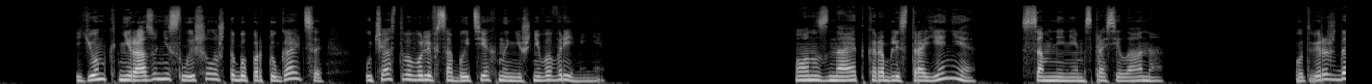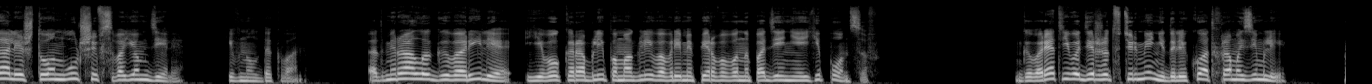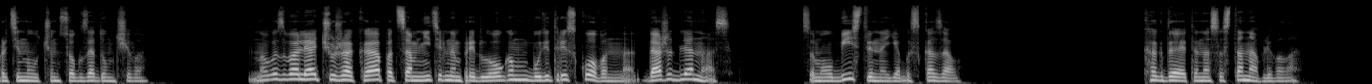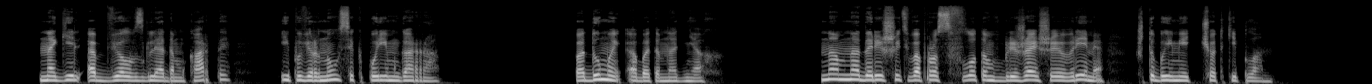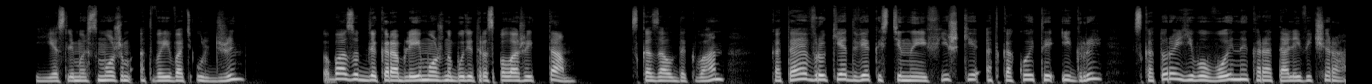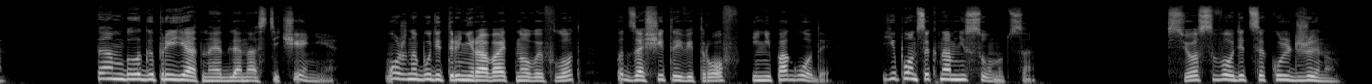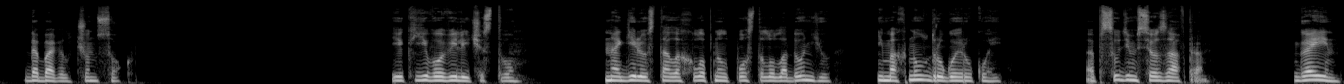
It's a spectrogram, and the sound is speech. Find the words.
Йонг ни разу не слышала, чтобы португальцы участвовали в событиях нынешнего времени. «Он знает кораблестроение?» — с сомнением спросила она. «Утверждали, что он лучший в своем деле», — кивнул Декван. «Адмиралы говорили, его корабли помогли во время первого нападения японцев». «Говорят, его держат в тюрьме недалеко от храма Земли», — протянул Чунсок задумчиво. «Но вызволять чужака под сомнительным предлогом будет рискованно, даже для нас. Самоубийственно, я бы сказал». Когда это нас останавливало? Нагиль обвел взглядом карты и повернулся к Пурим-гора. «Подумай об этом на днях. Нам надо решить вопрос с флотом в ближайшее время, чтобы иметь четкий план. Если мы сможем отвоевать Ульджин, то базу для кораблей можно будет расположить там», — сказал Декван, катая в руке две костяные фишки от какой-то игры, с которой его воины коротали вечера. Там благоприятное для нас течение. Можно будет тренировать новый флот под защитой ветров и непогоды. Японцы к нам не сунутся. Все сводится к Ульджину», — добавил Чунсок. «И к его величеству». Нагиль устало хлопнул по столу ладонью и махнул другой рукой. «Обсудим все завтра. Гаин,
